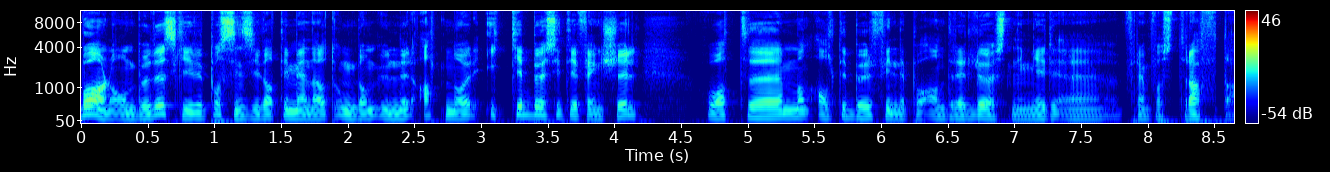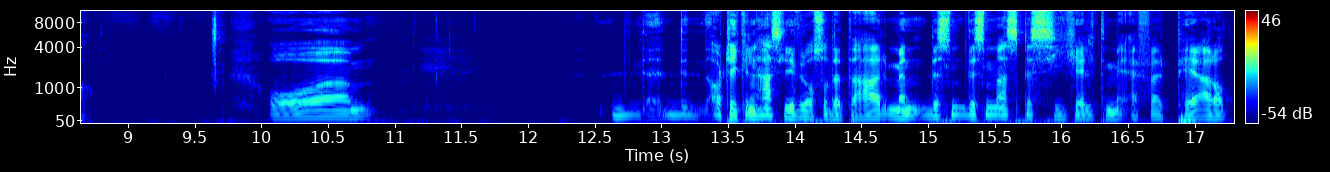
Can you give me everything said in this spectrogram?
Barneombudet skriver på sin side at de mener at ungdom under 18 år ikke bør sitte i fengsel, og at uh, man alltid bør finne på andre løsninger uh, fremfor straff. da. Og um, Artikkelen her skriver også dette her, men det som, det som, er spesielt med Frp, er at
